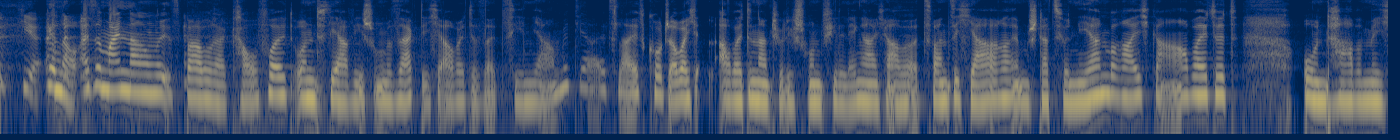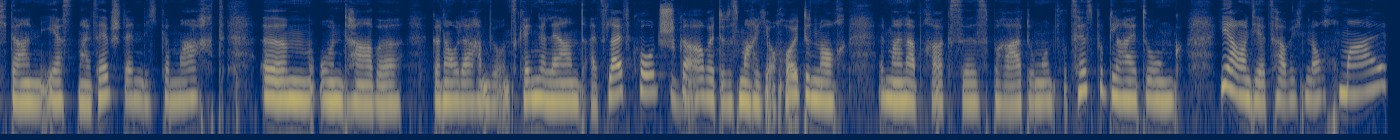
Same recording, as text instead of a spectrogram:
Hier. Genau, also mein Name ist Barbara Kaufold und ja, wie schon gesagt, ich arbeite seit zehn Jahren mit dir als Life Coach, aber ich arbeite natürlich schon viel länger. Ich habe 20 Jahre im stationären Bereich gearbeitet und habe mich dann erstmal selbstständig gemacht ähm, und habe, genau da haben wir uns kennengelernt, als Life Coach mhm. gearbeitet. Das mache ich auch heute noch in meiner Praxis, Beratung und Prozessbegleitung. Ja, und jetzt habe ich noch mal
